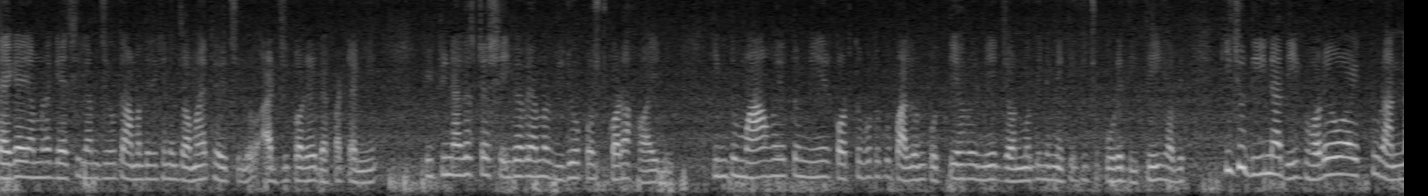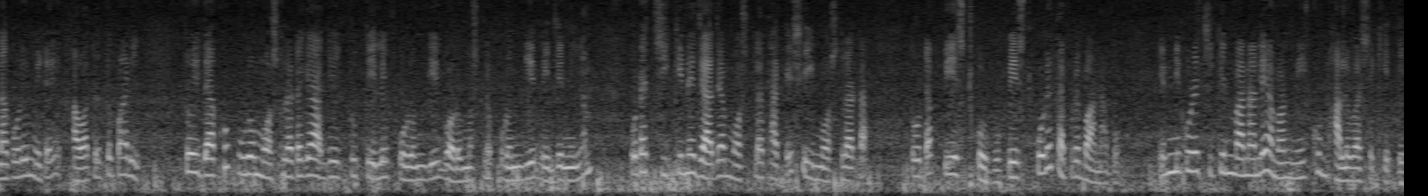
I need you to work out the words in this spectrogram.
জায়গায় আমরা গেছিলাম, যেহেতু আমাদের এখানে জমায়েত হয়েছিল আরজি করের ব্যাপারটা নিয়ে। ফিফটিন আগস্টটা সেইভাবে আমার ভিডিও পোস্ট করা হয়নি। কিন্তু মা হয়ে তো মেয়ের কর্তব্যটুকু পালন করতেই হবে, মেয়ের জন্মদিনে মেয়েকে কিছু করে দিতেই হবে। কিছু দিই না দিই, ঘরেও একটু রান্না করে মেয়েটাকে খাওয়াতে তো পারি। তো এই দেখো পুরো মশলাটাকে আগে একটু তেলে ফোড়ন দিয়ে, গরম মশলা ফোড়ন দিয়ে ভেজে নিলাম। ওটা চিকেনে যা যা মশলা থাকে সেই মশলাটা তো ওটা পেস্ট করব, পেস্ট করে তারপরে বানাবো। এমনি করে চিকেন বানালে আমার মেয়ে খুব ভালোবাসে খেতে।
